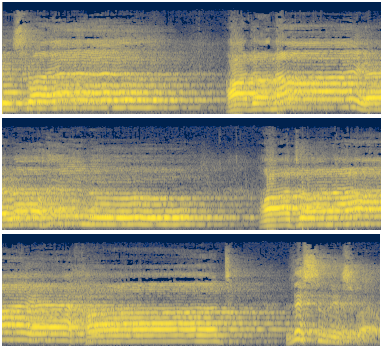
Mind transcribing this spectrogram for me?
Yisrael, Adonai Eloheinu, Adonai Echad. Listen, Israel.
